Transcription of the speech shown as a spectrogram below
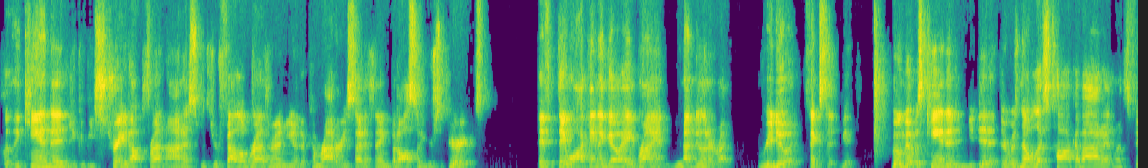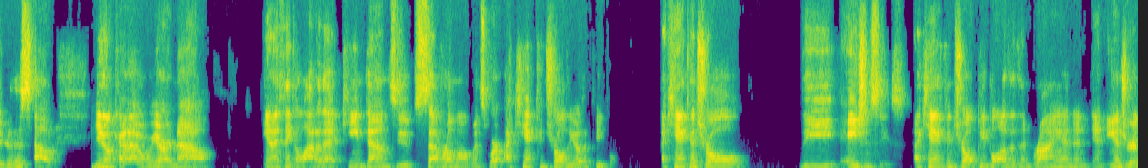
completely candid, you could be straight up front and honest with your fellow brethren, you know, the camaraderie side of thing, but also your superiors. If they walk in and go, "Hey, Brian, you're not doing it right. Redo it, fix it." Boom, it was candid and you did it. There was no, "Let's talk about it, let's figure this out." You know, mm-hmm. kind of where we are now. And I think a lot of that came down to several moments where I can't control the other people. I can't control the agencies. I can't control people other than Brian and, and Andrew,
